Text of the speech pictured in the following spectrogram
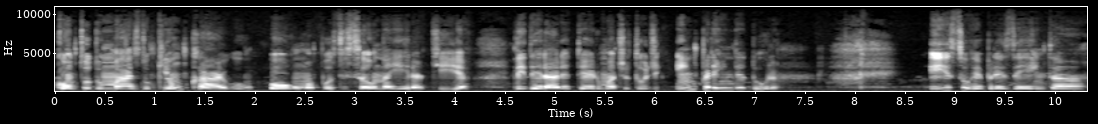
Contudo, mais do que um cargo ou uma posição na hierarquia, liderar é ter uma atitude empreendedora. Isso representa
